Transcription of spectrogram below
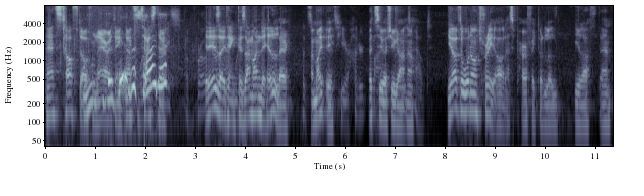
That's tough though from there, I think. bit of a That's a tester. slider. Nice approach It is, I think, because I'm on the hill there. Let's I might be. Here. Let's see what you got now. Out. You have the 103. Oh, that's perfect with a little de-loft. Damn.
